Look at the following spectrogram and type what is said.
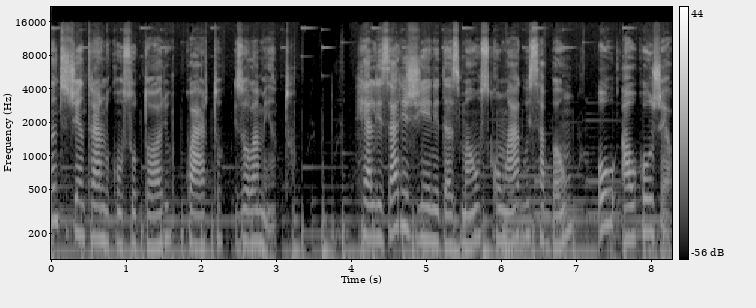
Antes de entrar no consultório, quarto, isolamento. Realizar higiene das mãos com água e sabão ou álcool gel.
